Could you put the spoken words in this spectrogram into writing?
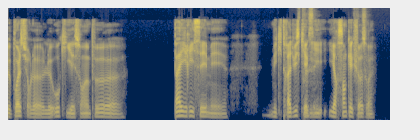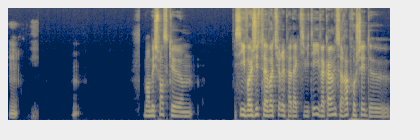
le poil sur le, le haut qui sont un peu euh, pas hérissés, mais, mais qui traduisent qu'il il- ressent quelque chose. Ouais. Bon, mais je pense que euh, s'il voit juste la voiture et pas d'activité, il va quand même se rapprocher de,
